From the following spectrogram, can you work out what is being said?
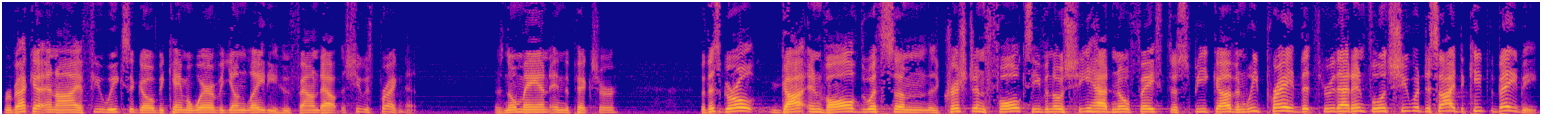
Rebecca and I, a few weeks ago, became aware of a young lady who found out that she was pregnant. There's no man in the picture. But this girl got involved with some Christian folks, even though she had no faith to speak of, and we prayed that through that influence she would decide to keep the baby.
